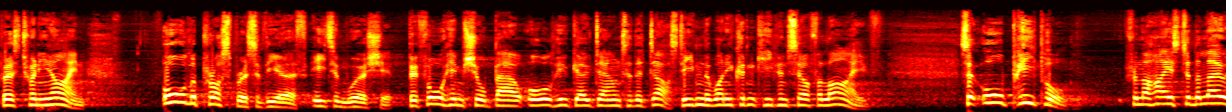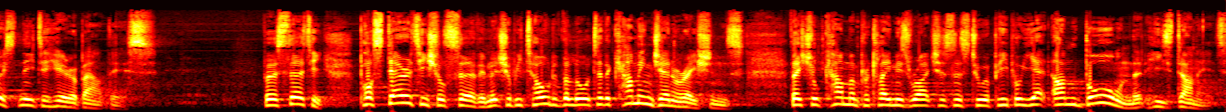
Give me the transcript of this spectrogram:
Verse 29 All the prosperous of the earth eat and worship. Before him shall bow all who go down to the dust, even the one who couldn't keep himself alive. So all people, from the highest to the lowest, need to hear about this. Verse 30 Posterity shall serve him, it shall be told of the Lord to the coming generations. They shall come and proclaim his righteousness to a people yet unborn that he's done it.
